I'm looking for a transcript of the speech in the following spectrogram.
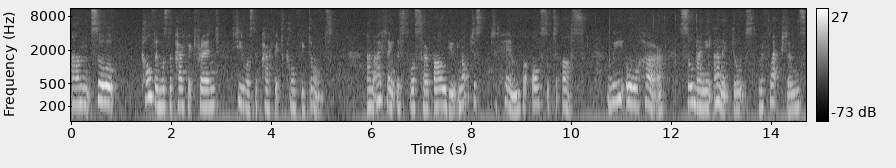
Um, so Colvin was the perfect friend, she was the perfect confidant. And I think this was her value, not just to him, but also to us. We owe her so many anecdotes, reflections,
